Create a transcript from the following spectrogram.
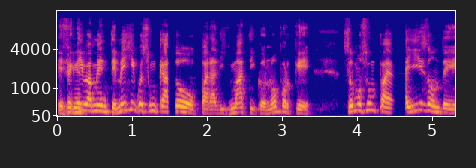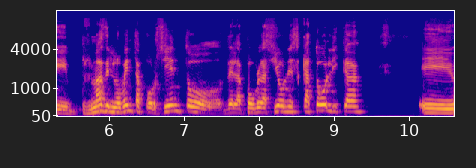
Efectivamente, México es un caso paradigmático, ¿no? Porque somos un país donde pues, más del 90% de la población es católica, eh,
